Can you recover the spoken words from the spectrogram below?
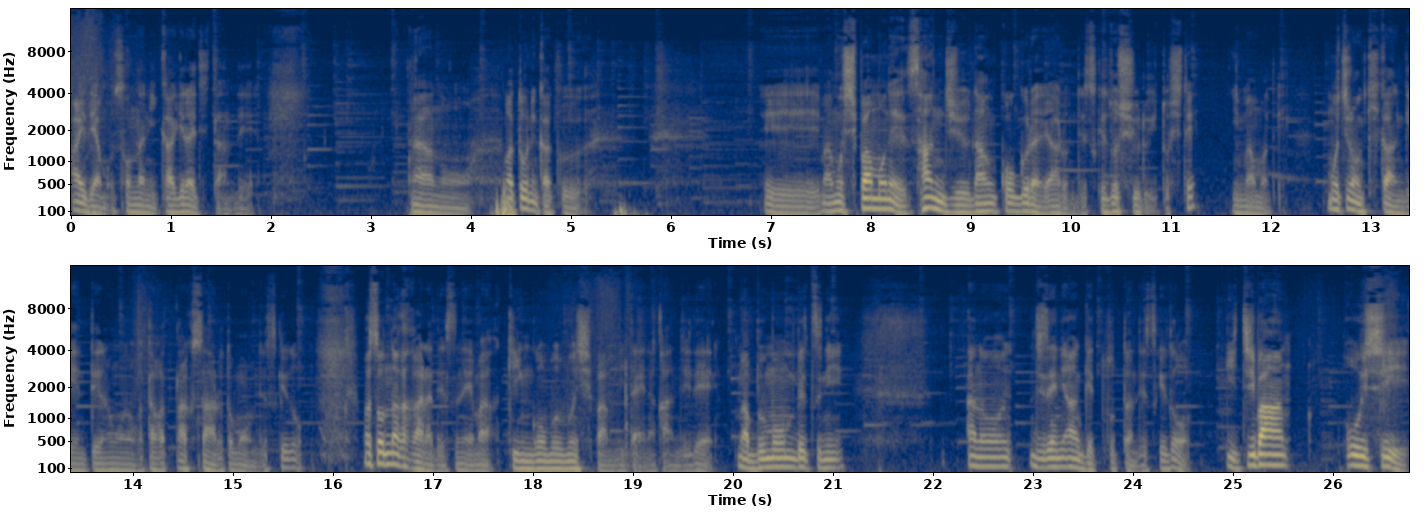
アイデアもそんなに限られてたんであのまあとにかくえー、まあ、蒸しパンもね30何個ぐらいあるんですけど種類として今まで。もちろん期間限定のものがたくさんあると思うんですけど、まあ、その中からですね、まあ、キングオブ蒸しパンみたいな感じで、まあ、部門別にあの事前にアンケート取ったんですけど一番美味しい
